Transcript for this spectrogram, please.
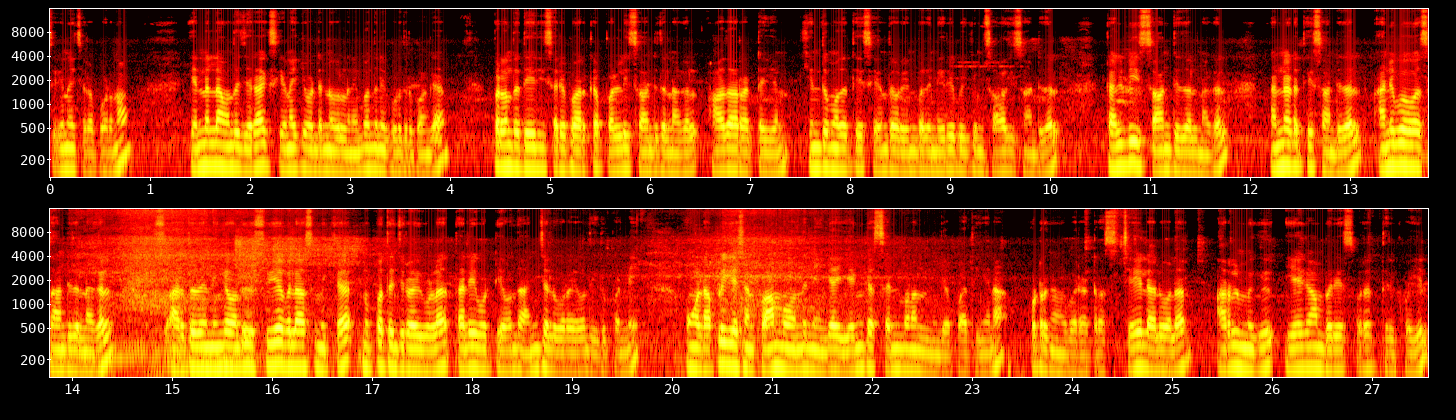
சிக்னேச்சரை போடணும். என்னெல்லாம் வந்து ஜெராக்ஸ் இணைக்க வேண்டும் ஒரு நிபந்தனை கொடுத்துருப்பாங்க. பிறந்த தேதி சரிபார்க்க பள்ளி சான்றிதழ் நகல் ஆதார் அட்டை எண் இந்து மதத்தை சேர்ந்தவர் என்பதை நிரூபிக்கும் சாதி சான்றிதழ் கல்வி சான்றிதழ் நகல் நன்னடத்தை சான்றிதழ் அனுபவ சான்றிதழ் நகல். அடுத்தது நீங்கள் வந்து சுய விலாசமிக்க முப்பத்தஞ்சு ரூபாய்க்குள்ள தலை ஒட்டியை வந்து அஞ்சல் உரையை வந்து இது பண்ணி உங்களோட அப்ளிகேஷன் ஃபார்மை வந்து நீங்கள் எங்கே சென்ட் பண்ணணும்னு நீங்கள் பார்த்தீங்கன்னா போட்டிருக்காங்க பாரு அட்ரஸ் செயல் அலுவலர் அருள்மிகு ஏகாம்பரேஸ்வரர் திருக்கோயில்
